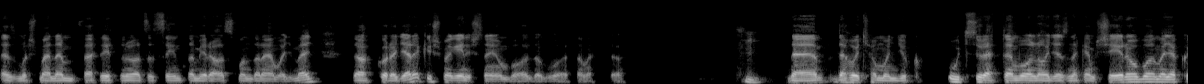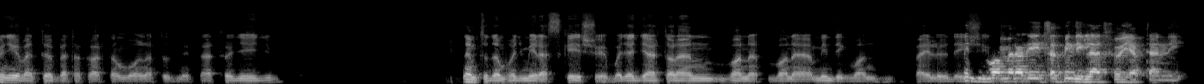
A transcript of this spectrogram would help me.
ez most már nem feltétlenül az a szint, amire azt mondanám, hogy megy, de akkor a gyerek is, meg én is nagyon boldog voltam ettől. Hm. De, de hogyha mondjuk úgy születtem volna, hogy ez nekem séróból megy, akkor nyilván többet akartam volna tudni. Tehát, hogy így nem tudom, hogy mi lesz később, vagy egyáltalán van, van-e, mindig van fejlődési. Mindig van, mert a lécet mindig lehet följebb tenni.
